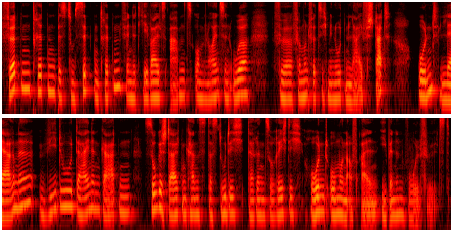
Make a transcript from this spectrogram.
4.3. bis zum 7.3. findet jeweils abends um 19 Uhr für 45 Minuten live statt und lerne, wie du deinen Garten so gestalten kannst, dass du dich darin so richtig rundum und auf allen Ebenen wohlfühlst.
